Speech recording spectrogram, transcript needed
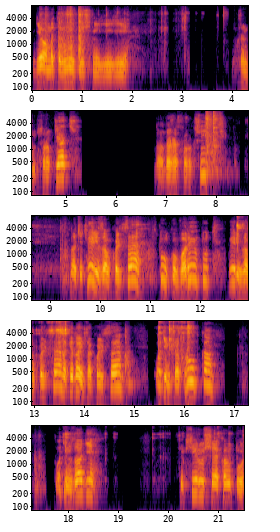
Діаметр внутрішній її може бути 45. Да, даже 46. Значить, вирізав кольце, втулку варив тут, вирізав кольце, накидається кольце, потім ця трубка, потім ззаді фіксируюча, я кажу, теж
